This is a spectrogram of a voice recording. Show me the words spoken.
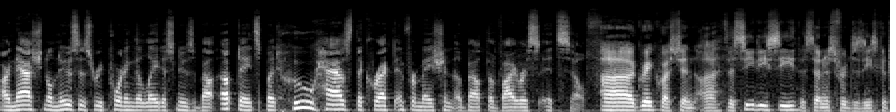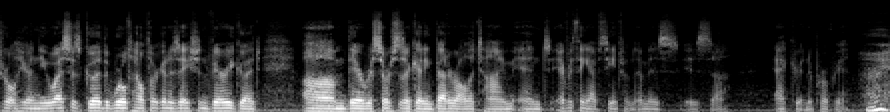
Our national news is reporting the latest news about updates, but who has the correct information about the virus itself? Uh, great question. Uh, the CDC, the Centers for Disease Control here in the U.S., is good. The World Health Organization, very good. Um, their resources are getting better all the time, and everything I've seen from them is is uh, accurate and appropriate. All right,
